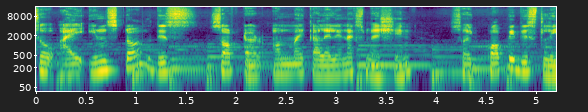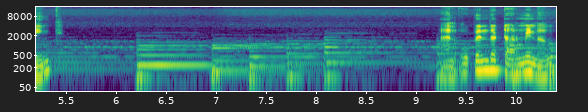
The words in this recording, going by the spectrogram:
So I install this software on my Kali Linux machine. So I copy this link and open the terminal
